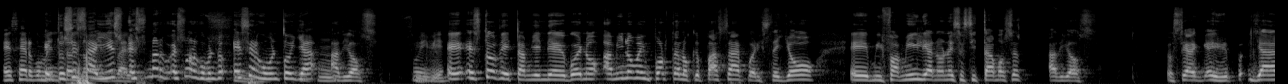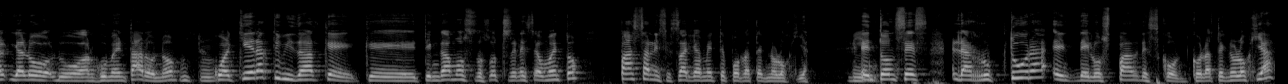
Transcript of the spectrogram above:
Ese argumento. Entonces ahí es, es, un, argumento, ese argumento ya, adiós. Muy bien. Eh, esto de también de, bueno, a mí no me importa lo que pasa, pues este, yo, eh, mi familia, no necesitamos, adiós. O sea, eh, ya, ya lo, argumentaron, ¿no? Cualquier actividad que, tengamos nosotros en ese momento pasa necesariamente por la tecnología. Entonces, la ruptura de los padres con, con la tecnología,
